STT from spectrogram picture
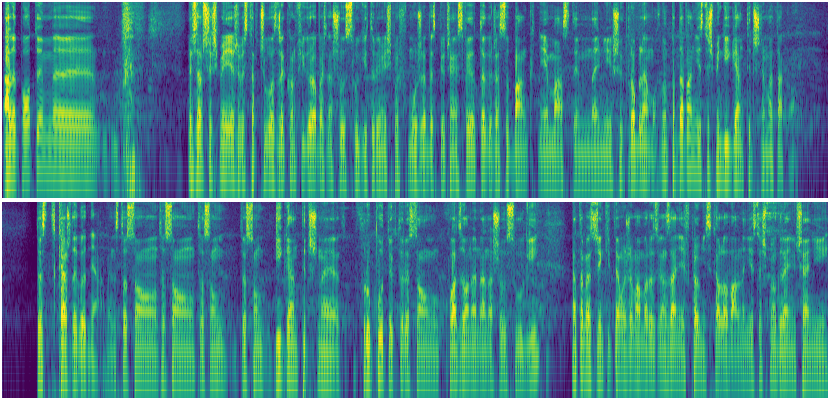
ale po tym e, ja się zawsze śmieję, że wystarczyło zrekonfigurować nasze usługi, które mieliśmy w chmurze bezpieczeństwa i od tego czasu bank nie ma z tym najmniejszych problemów. My poddawani jesteśmy gigantycznym atakom. To jest każdego dnia, więc to są, to są, to są, to są gigantyczne fruputy, które są kładzone na nasze usługi. Natomiast dzięki temu, że mamy rozwiązanie w pełni skalowalne, nie jesteśmy ograniczeni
